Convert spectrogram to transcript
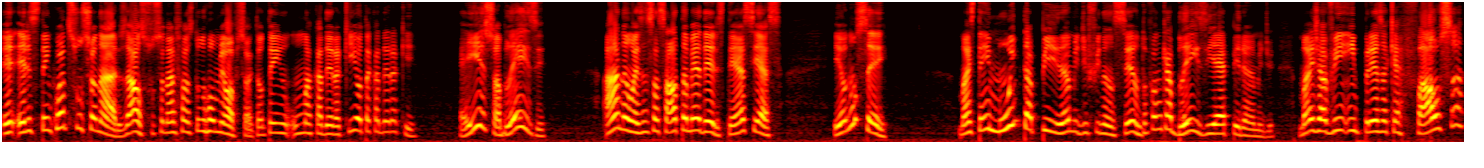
Eles têm quantos funcionários? Ah, os funcionários fazem tudo home office, ó. Então tem uma cadeira aqui e outra cadeira aqui. É isso, a Blaze? Ah, não, mas essa sala também é deles, tem essa e essa. Eu não sei. Mas tem muita pirâmide financeira. Não tô falando que a Blaze é pirâmide. Mas já vi empresa que é falsa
